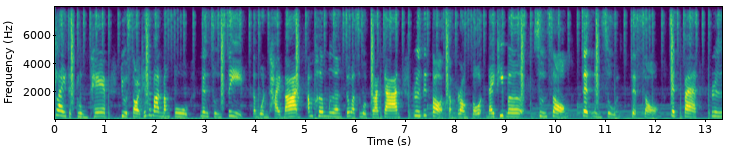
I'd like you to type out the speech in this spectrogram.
ไกลจากกรุงเทพ อยู่ซอยเทศบาลบางปู 104 ตำบลทายบ้าน อำเภอเมือง จังหวัดสมุทรปราการ หรือติดต่อสำรองโต๊ะได้ที่เบอร์ 02 710 72 78 หรือ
